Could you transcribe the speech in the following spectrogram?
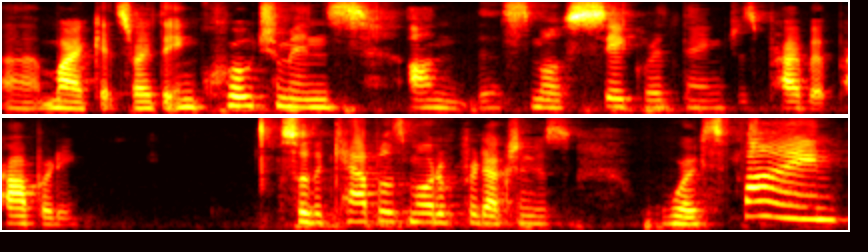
uh, markets, right? The encroachments on this most sacred thing, which is private property. So the capitalist mode of production just works fine,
